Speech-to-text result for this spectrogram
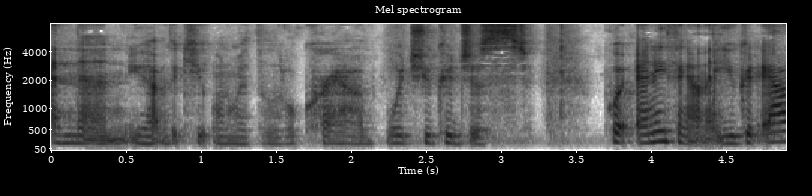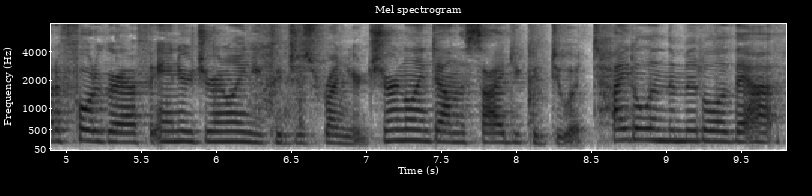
And then you have the cute one with the little crab, which you could just put anything on that. You could add a photograph and your journaling. You could just run your journaling down the side. You could do a title in the middle of that.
